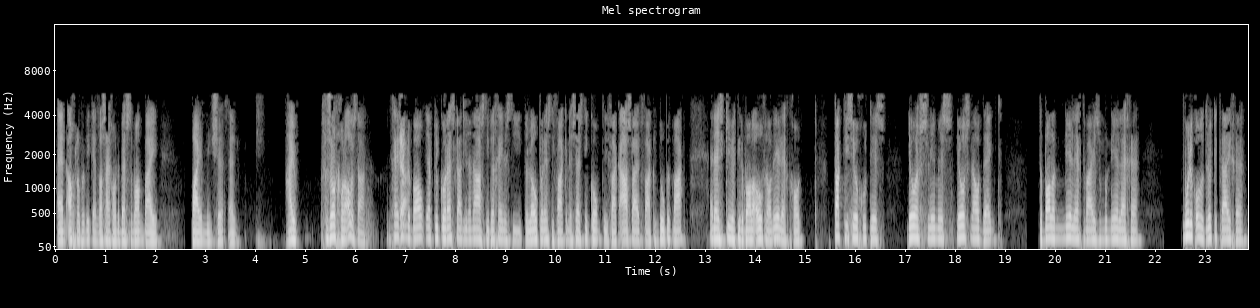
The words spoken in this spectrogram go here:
En afgelopen weekend was hij gewoon de beste man bij Bayern München. En hij verzorgt gewoon alles daar. Geef hem de bal. Je hebt natuurlijk Goretzka die daarnaast, die degene is die de loper is, die vaak in de 16 komt, die vaak aansluit, vaak een doelpunt maakt. En deze Kimmich die de ballen overal neerlegt. Gewoon tactisch heel goed is, heel erg slim is, heel snel denkt. De ballen neerlegt waar je ze moet neerleggen. Moeilijk onder druk te krijgen.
